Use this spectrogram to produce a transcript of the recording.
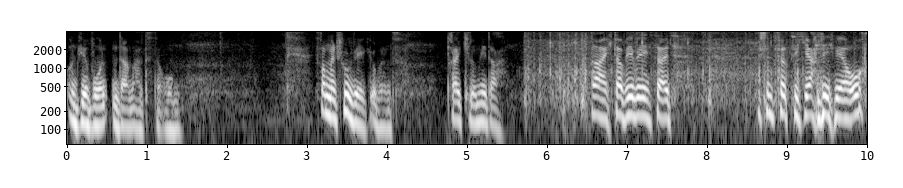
Und wir wohnten damals da oben. Das war mein Schulweg übrigens. Drei Kilometer. Ah, ich glaube, hier bin ich seit bestimmt 40 Jahren nicht mehr hoch.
